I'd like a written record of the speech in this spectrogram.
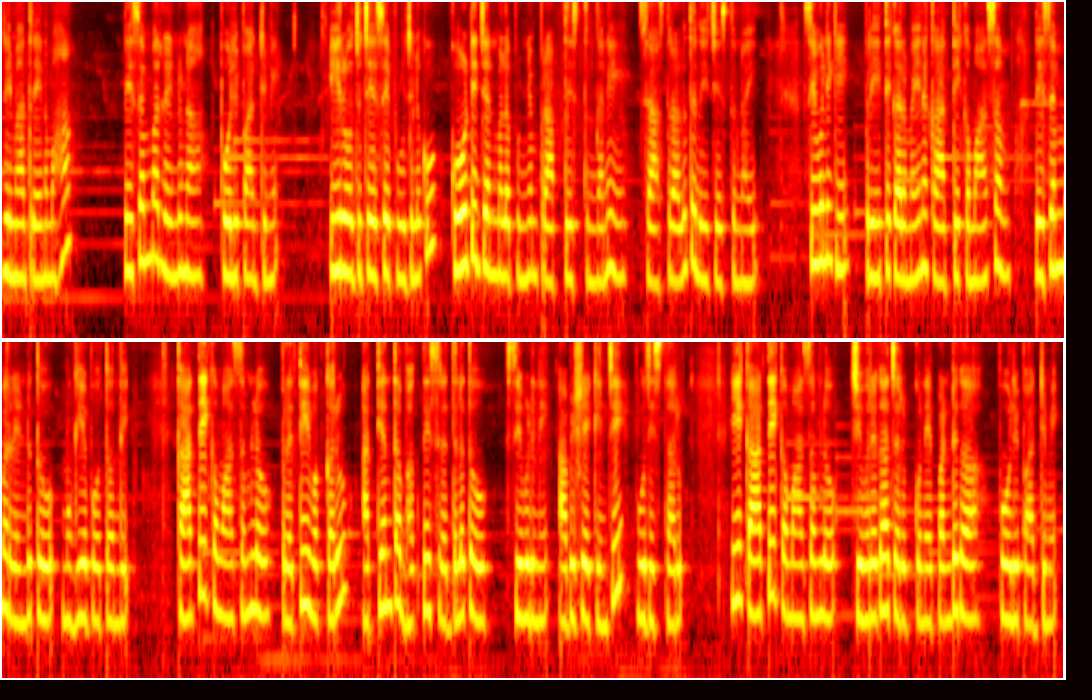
శ్రీమాత్రే నమ. డిసెంబర్ రెండున పోలిపాడ్యమి. ఈరోజు చేసే పూజలకు కోటి జన్మల పుణ్యం ప్రాప్తిస్తుందని శాస్త్రాలు తెలియజేస్తున్నాయి శివునికి ప్రీతికరమైన కార్తీక మాసం డిసెంబర్ రెండుతో ముగియబోతోంది. కార్తీక మాసంలో ప్రతి ఒక్కరూ అత్యంత భక్తి శ్రద్ధలతో శివుడిని అభిషేకించి పూజిస్తారు. ఈ కార్తీక మాసంలో చివరిగా జరుపుకునే పండుగ పోలిపాడ్యమి.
